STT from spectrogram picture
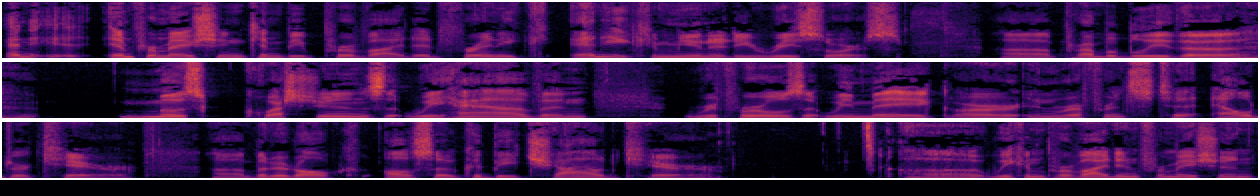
And information can be provided for any any community resource. Uh, probably the most questions that we have and referrals that we make are in reference to elder care uh, but it all, also could be child care. Uh, we can provide information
